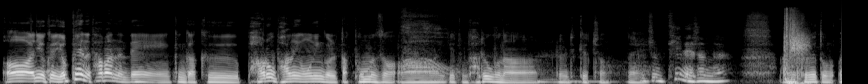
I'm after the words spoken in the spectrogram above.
어 아니요 그냥 옆에는 타봤는데 그러니까 그 바로 반응 오는 걸 딱 보면서 아 이게 좀 다르구나를 느꼈죠. 네. 좀 티 내셨나요? 아니 그래도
